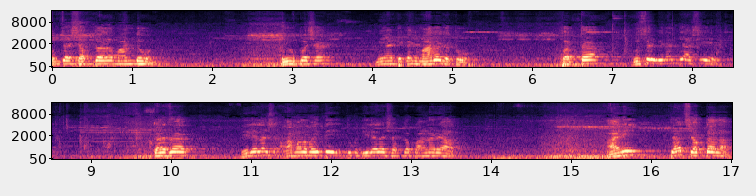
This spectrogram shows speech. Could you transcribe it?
तुमच्या शब्दाला मान देऊन हे उपोषण मी या ठिकाणी मागे घेतो. फक्त दुसरी विनंती अशी आहे का जर दिलेला श- आम्हाला माहिती आहे, तुम्ही दिलेला शब्द पाळणारे आहात. आणि त्याच शब्दाला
